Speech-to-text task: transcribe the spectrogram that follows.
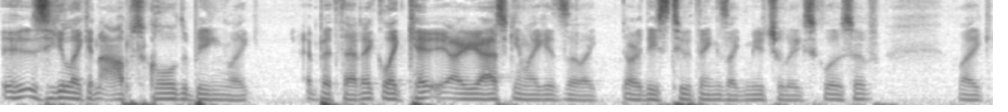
Is he like an obstacle to being like empathetic? Like, are you asking like, is it like, are these two things like mutually exclusive? Like,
